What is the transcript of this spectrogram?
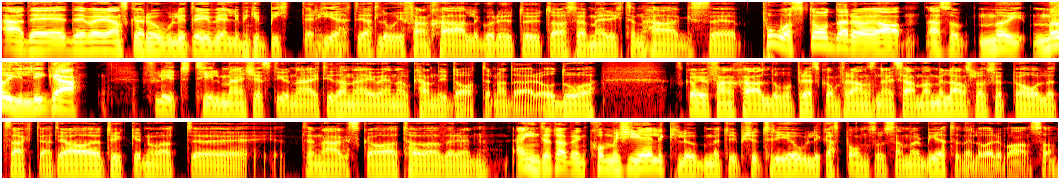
ja, det, det var ju ganska roligt, det är ju väldigt mycket bitterhet i att Louis van Gaal går ut och uttalar sig om Erik Ten Hags eh, påstådda, då, ja, alltså möj, möjliga flytt till Manchester United, han är ju en av kandidaterna där. Och då ska ju van Gaal då på presskonferenserna i samband med landslagsuppehållet sagt att ja, jag tycker nog att eh, Ten Hag ska ta över en, ja, inte ta över en kommersiell klubb med typ 23 olika sponsorsamarbeten eller vad det var han sa.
